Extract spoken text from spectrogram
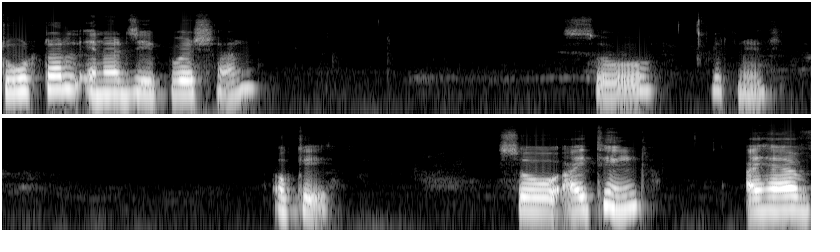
total energy equation so let me okay. So i think i have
